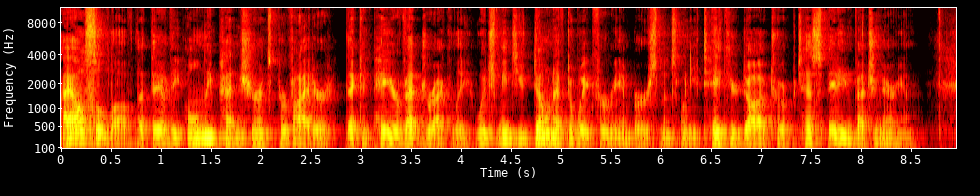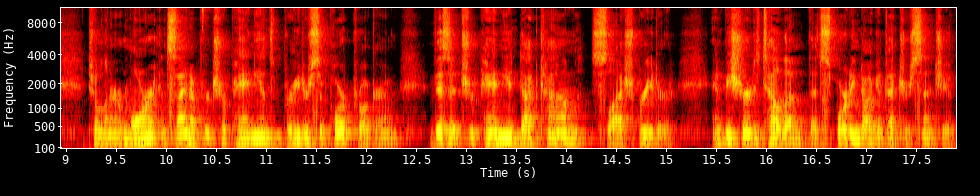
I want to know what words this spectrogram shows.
I also love that they are the only pet insurance provider that can pay your vet directly, which means you don't have to wait for reimbursements when you take your dog to a participating veterinarian. To learn more and sign up for Trupanion's breeder support program, visit trupanion.com slash breeder and be sure to tell them that Sporting Dog Adventures sent you.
